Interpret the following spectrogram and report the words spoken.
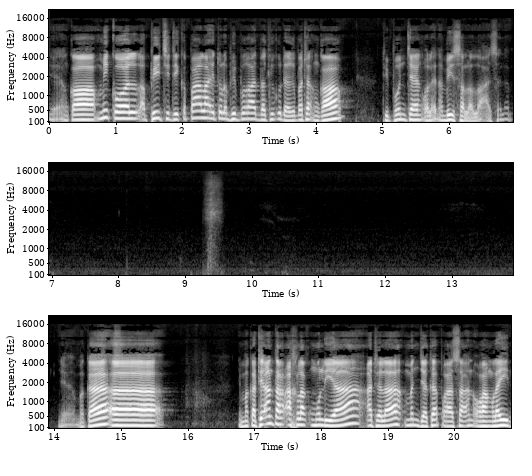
Ya, engkau mikul biji di kepala itu lebih berat bagiku daripada engkau dibonceng oleh Nabi Sallallahu Alaihi Wasallam. Ya, maka uh, maka di antara akhlak mulia adalah menjaga perasaan orang lain.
